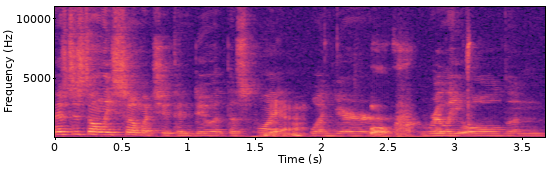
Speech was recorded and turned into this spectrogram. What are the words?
Yeah. There's just only so much you can do at this point Yeah. when you're really old and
